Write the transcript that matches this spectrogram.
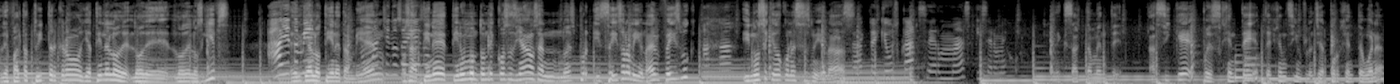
le falta Twitter, creo, ya tiene lo de lo de lo de los GIFs. Ah, ya Él también. ya lo tiene también. manches, no o sea, eso. tiene, tiene un montón de cosas ya. O sea, no es por. y se hizo la millonada en Facebook Ajá. y no se quedó con esas millonadas. Exacto, hay que buscar ser más y ser mejor. Exactamente. Así que, pues, gente, déjense influenciar por gente buena.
